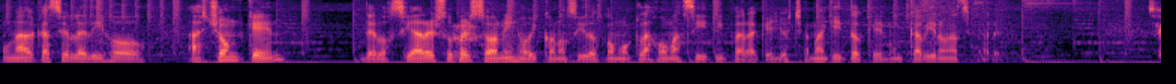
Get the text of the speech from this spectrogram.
una ocasión le dijo a Sean Ken de los Seattle Supersonics, hoy conocidos como Oklahoma City para aquellos chamaquitos que nunca vieron a Seattle. Sí.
